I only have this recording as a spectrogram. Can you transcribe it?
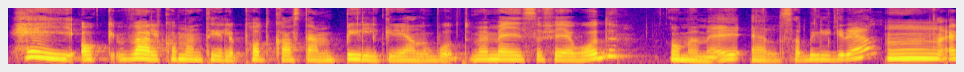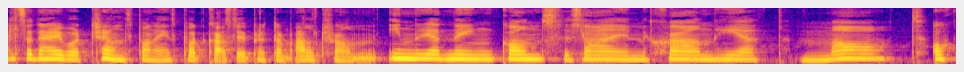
Hej och välkommen till podcasten Billgren Wood med mig Sofia Wood. Och med mig Elsa Billgren. Mm, Elsa, det här är vår trendspaningspodcast. Vi pratar om allt från inredning, konst, design, skönhet, mat. Och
